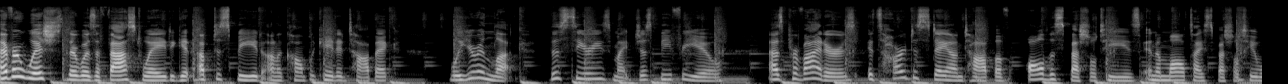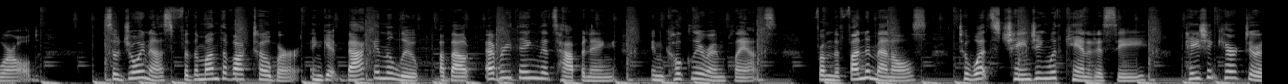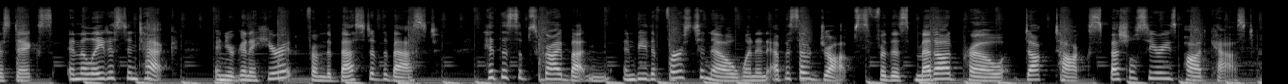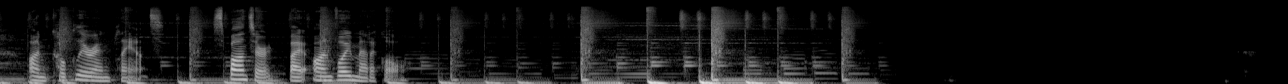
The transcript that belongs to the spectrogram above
Ever wish there was a fast way to get up to speed on a complicated topic? Well, you're in luck. This series might just be for you. As providers, it's hard to stay on top of all the specialties in a multi specialty world. So join us for the month of October and get back in the loop about everything that's happening in cochlear implants, from the fundamentals to what's changing with candidacy, patient characteristics, and the latest in tech. And you're going to hear it from the best of the best. Hit the subscribe button and be the first to know when an episode drops for this MedAud Pro Doc Talk special series podcast on cochlear implants. Sponsored by Envoy Medical.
